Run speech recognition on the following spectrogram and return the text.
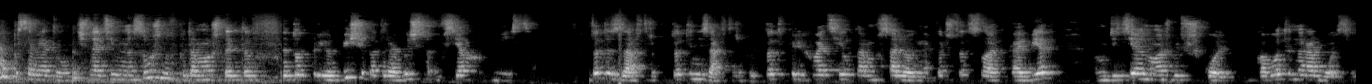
бы посоветовала начинать именно с ужинов, потому что это, это тот прием пищи, который обычно у всех вместе. Кто-то завтракает, кто-то не завтракает, кто-то перехватил там соленое, кто-то что-то сладкое. Обед, у детей он может быть в школе, у кого-то на работе.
